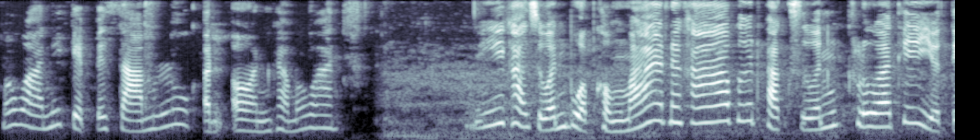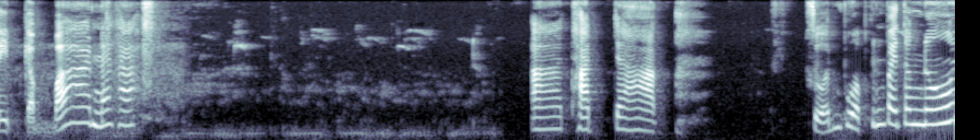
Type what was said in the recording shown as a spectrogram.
เมื่อวานนี่เก็บไปสามลูกอ่อนๆค่ะเมื่อวาน นี่ค่ะสวนบวบของมาดนะคะ พืชผักสวนครัวที่อยู่ติดกับบ้านนะคะอาถัดจาก สวนบวบขึ้นไปตรงนู้น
